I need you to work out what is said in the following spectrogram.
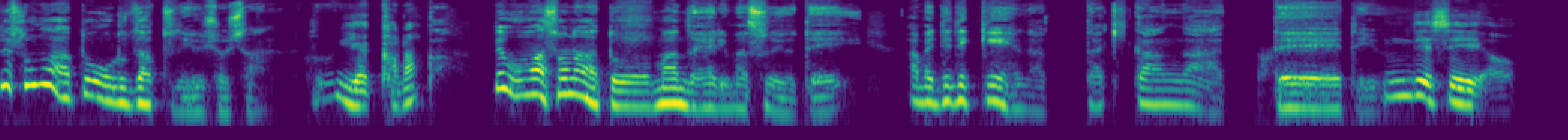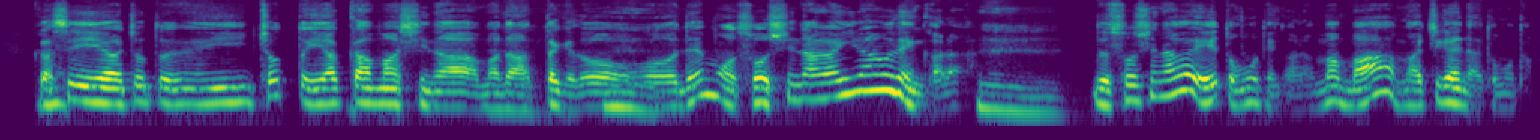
で、その後、オールザッツで優勝したんいや、かな？でもまあその後漫才やります言うて、あんまり出てけえへんなった期間があって、っていう。んで、聖夜を。が、聖夜はちょっと、ちょっとやかましな、まだあったけど、でも、粗品がいらんねんから。うん。で、粗品がええと思うてんから、まあまあ、間違いないと思ったもん。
